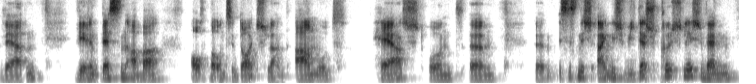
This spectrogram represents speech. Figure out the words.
werden, währenddessen aber auch bei uns in Deutschland Armut herrscht. Und ähm, äh, ist es nicht eigentlich widersprüchlich, wenn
